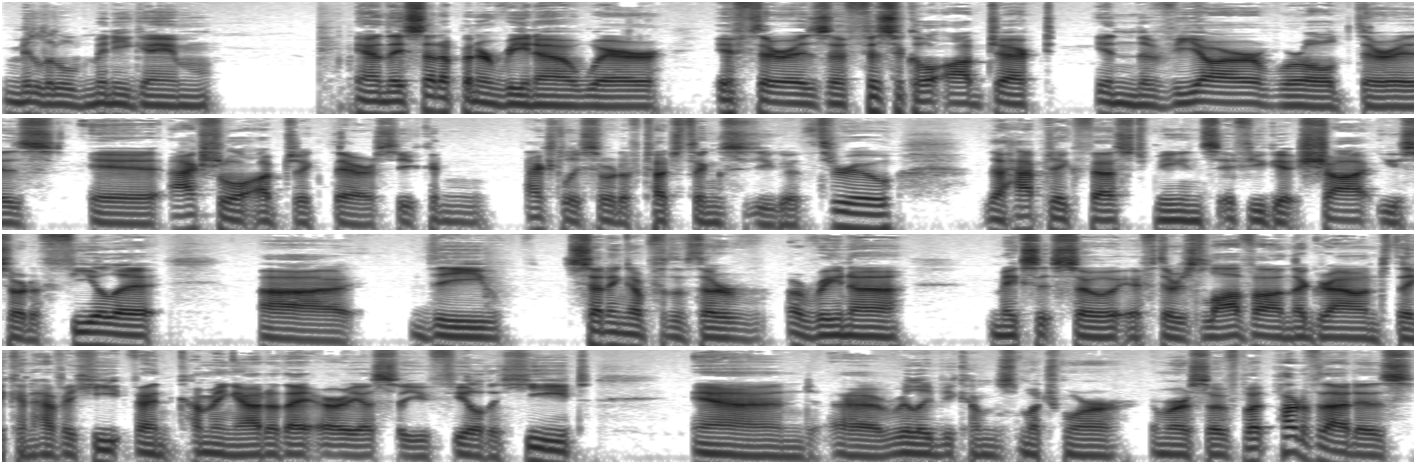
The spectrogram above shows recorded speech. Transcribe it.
little mini game, and they set up an arena where if there is a physical object in the VR world, there is an actual object there. So you can actually sort of touch things as you go through. The haptic vest means if you get shot, you sort of feel it. Uh, the setting up for the, the arena makes it so if there's lava on the ground, they can have a heat vent coming out of that area so you feel the heat and uh, really becomes much more immersive. But part of that is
